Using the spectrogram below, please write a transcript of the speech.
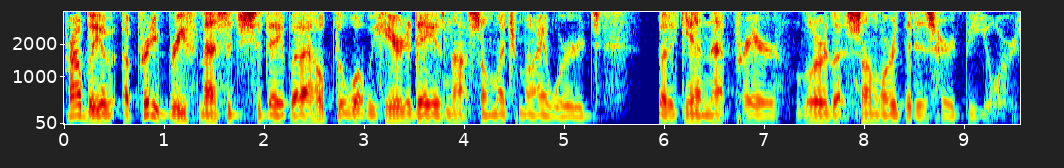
probably a, a, pretty brief message today, but I hope that what we hear today is not so much my words, but again, that prayer Lord, let some word that is heard be yours.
